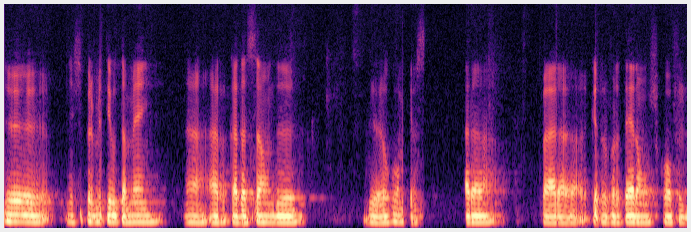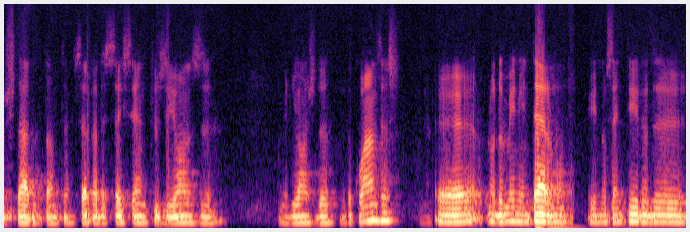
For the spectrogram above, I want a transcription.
Eh, isso permitiu também a arrecadação de, de alguns para, para que reverteram os cofres do Estado, portanto, cerca de 611 milhões de, de kwanzas, eh, no domínio interno e no sentido de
